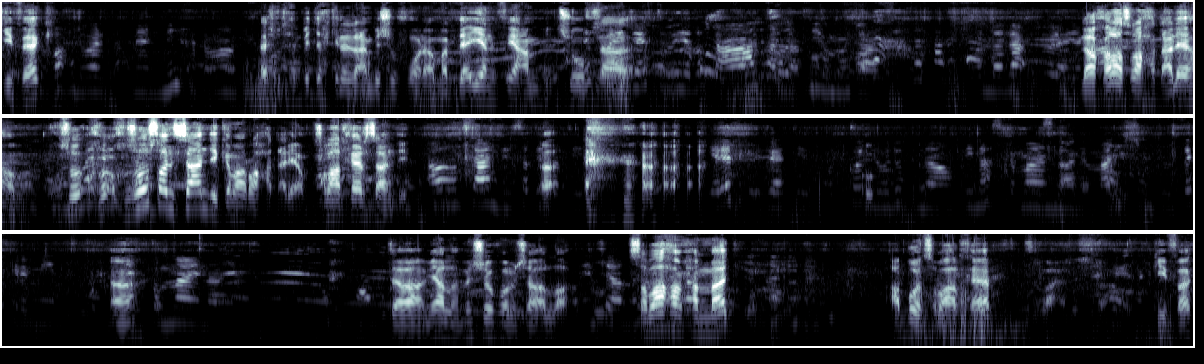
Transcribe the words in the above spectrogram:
كيفك؟ واحد ورد اهلين منيحة تمام. إيش بتحبي تحكي للي عم بيشوفونا؟ مبدئيا في عم بتشوفنا. ولا لا؟ لا خلاص راحت عليهم. خصو- خصوصا ساندي كمان راحت عليهم. صباح الخير ساندي. آه ساندي صديقتي. يا ريت اجيتي وتكون ولدنا وفي ناس كمان معلش انت متذكرة مين؟ آه. يحكم معنا يعني. تمام يلا بنشوفهم إن شاء الله. إن شاء الله. صباح محمد. عبود صباح الخير. صباح الخير كيفك؟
